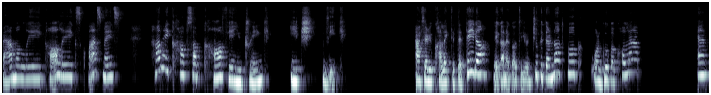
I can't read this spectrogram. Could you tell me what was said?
family, colleagues, classmates, how many cups of coffee you drink each week. After you collected the data, you're going to go to your Jupyter Notebook or Google Colab, and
